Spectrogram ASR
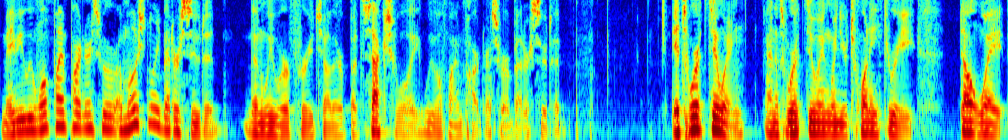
Maybe we won't find partners who are emotionally better suited than we were for each other, but sexually we will find partners who are better suited. It's worth doing, and it's worth doing when you're 23. Don't wait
